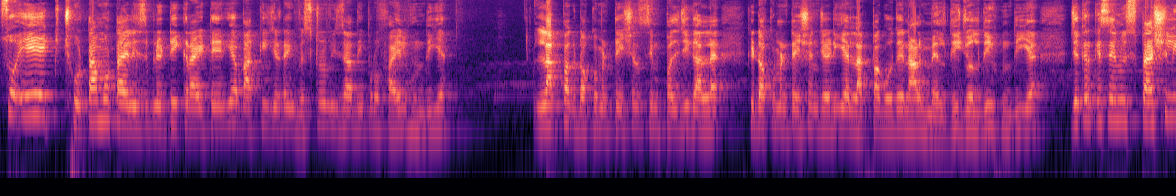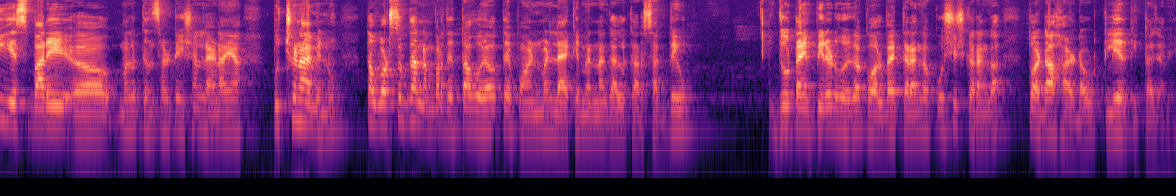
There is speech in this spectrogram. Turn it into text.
ਸੋ ਇਹ ਇੱਕ ਛੋਟਾ ਮੋਟਾ ਐਲੀਜੀਬਿਲਿਟੀ ਕ੍ਰਾਈਟੇਰੀਆ ਬਾਕੀ ਜਿਹੜੀ ਵਿਜ਼ਟਰ ਵੀਜ਼ਾ ਦੀ ਪ੍ਰੋਫਾਈਲ ਹੁੰਦੀ ਹੈ ਲਗਭਗ ਡਾਕੂਮੈਂਟੇਸ਼ਨ ਸਿੰਪਲ ਜੀ ਗੱਲ ਹੈ ਕਿ ਡਾਕੂਮੈਂਟੇਸ਼ਨ ਜਿਹੜੀ ਹੈ ਲਗਭਗ ਉਹਦੇ ਨਾਲ ਮਿਲਦੀ ਜੁਲਦੀ ਹੁੰਦੀ ਹੈ। ਜੇਕਰ ਕਿਸੇ ਨੂੰ ਸਪੈਸ਼ਲੀ ਇਸ ਬਾਰੇ ਮਤਲਬ ਕੰਸਲਟੇਸ਼ਨ ਲੈਣਾ ਆ ਪੁੱਛਣਾ ਹੈ ਮੈਨੂੰ, ਤਾਂ WhatsApp ਦਾ ਨੰਬਰ ਦਿੱਤਾ ਹੋਇਆ, ਉੱਤੇ ਅਪਾਇੰਟਮੈਂਟ ਲੈ ਕੇ ਮੇਰੇ ਨਾਲ ਗੱਲ ਕਰ ਸਕਦੇ ਹੋ। ਜੋ ਟਾਈਮ ਪੀਰੀਅਡ ਹੋਏਗਾ ਕਾਲ ਬੈਕ ਕਰਾਂਗਾ, ਕੋਸ਼ਿਸ਼ ਕਰਾਂਗਾ, ਤੁਹਾਡਾ ਹਰ ਡਾਊਟ ਕਲੀਅਰ ਕੀਤਾ ਜਾਵੇ।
